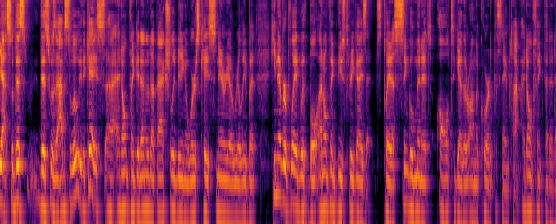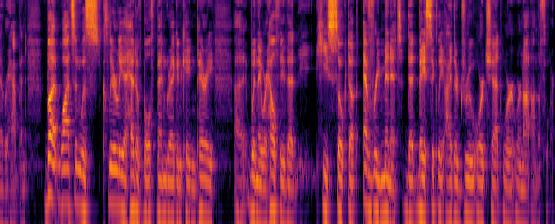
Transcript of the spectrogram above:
yeah, so this this was absolutely the case. Uh, I don't think it ended up actually being a worst case scenario, really, but he never played with both. I don't think these three guys played a single minute all together on the court at the same time. I don't think that it ever happened. But Watson was clearly ahead of both Ben Gregg and Caden Perry uh, when they were healthy. That he soaked up every minute that basically either Drew or Chet were were not on the floor.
